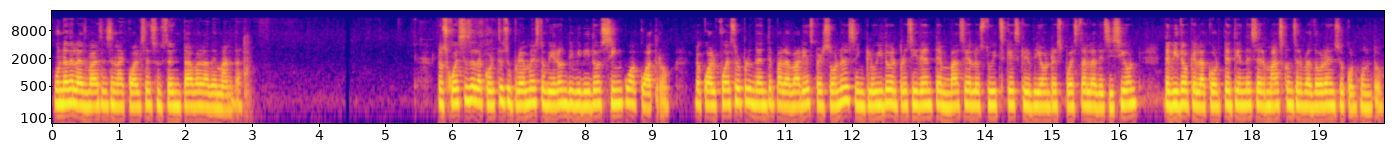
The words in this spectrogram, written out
una de las bases en la cual se sustentaba la demanda. Los jueces de la Corte Suprema estuvieron divididos cinco a cuatro, lo cual fue sorprendente para varias personas, incluido el presidente en base a los tweets que escribió en respuesta a la decisión debido a que la Corte tiende a ser más conservadora en su conjunto.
